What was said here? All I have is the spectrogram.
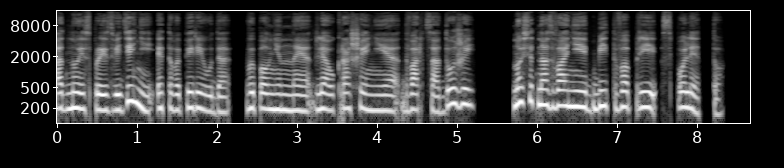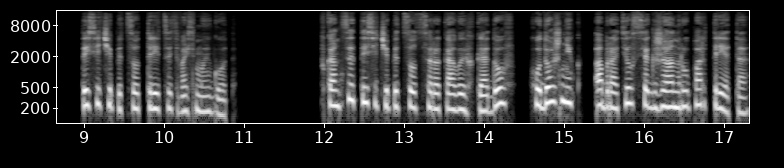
Одно из произведений этого периода, выполненное для украшения дворца Дожей, носит название «Битва при Сполетто», 1538 год. В конце 1540-х годов художник обратился к жанру портрета,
